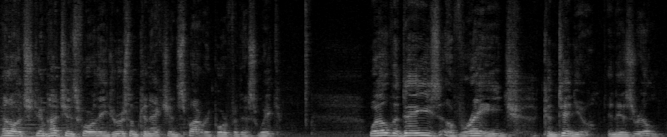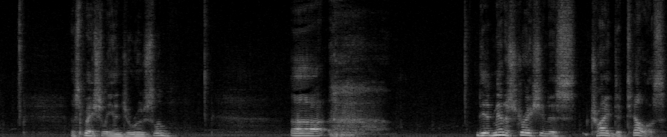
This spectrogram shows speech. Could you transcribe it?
Hello, it's Jim Hutchens for the Jerusalem Connection Spot Report for this week. Well, the days of rage continue in Israel, especially in Jerusalem. Uh, the administration has tried to tell us,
